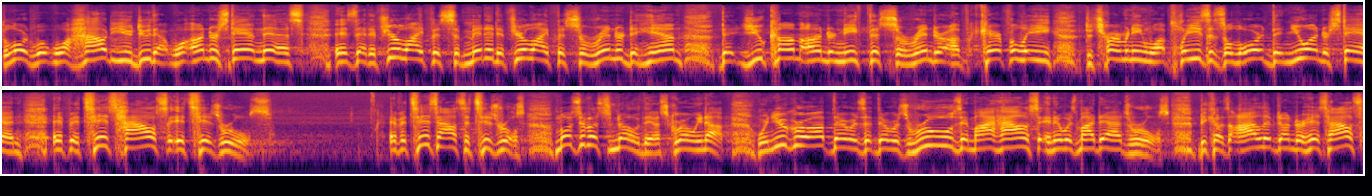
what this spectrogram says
the Lord. Well, how do you do that? Well, understand this is that if your life is submitted, if your life is surrendered to Him, that you come underneath this surrender of carefully determining what pleases the Lord, then you understand if it's His house, it's His rules. If it's his house, it's his rules. Most of us know this growing up. When you grew up, there was, there was rules in my house, and it was my dad's rules because I lived under his house,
